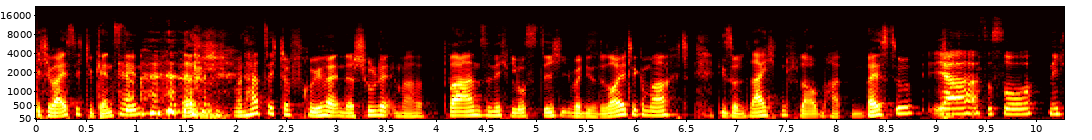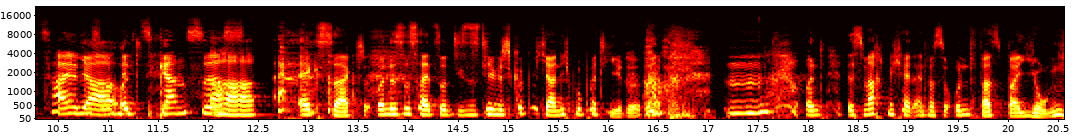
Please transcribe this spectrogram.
Ich weiß nicht, du kennst ja. den. Äh, man hat sich doch früher in der Schule immer wahnsinnig lustig über diese Leute gemacht, die so einen leichten Pflaumen hatten. Weißt du? Ja, es ist so nichts Halbes ja, und, und nichts Ganzes. Aha. Exakt. Und es ist halt so dieses typisch, guck mich an, ich pubertiere. Und es macht mich halt einfach so unfassbar jung.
